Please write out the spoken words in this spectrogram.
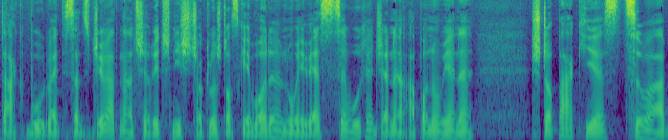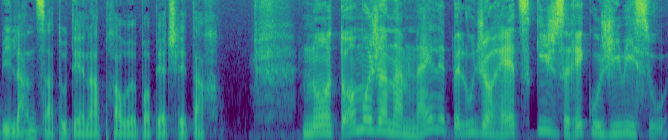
tak bu 2019 ryczniszczo klosztorskiej wody w Nowej Wiesce uredzene a ponowiene. Štopak jest cyła bilanca tutej naprawy po 5 latach. No to może nam najlepiej ludzie rec, kiż z ryku živí su.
